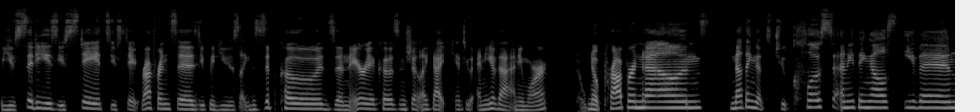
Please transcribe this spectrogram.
use cities, use states, use state references. You could use like zip codes and area codes and shit like that. You can't do any of that anymore. Nope. No proper nouns, nothing that's too close to anything else, even.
